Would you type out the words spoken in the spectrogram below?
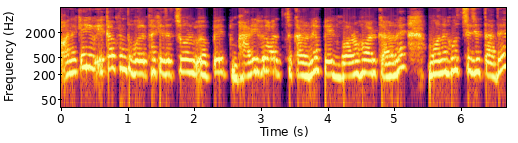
অনেকেই এটাও কিন্তু বলে থাকে যে চোর পেট ভারী হওয়ার কারণে, পেট বড় হওয়ার কারণে মনে হচ্ছে যে তাদের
